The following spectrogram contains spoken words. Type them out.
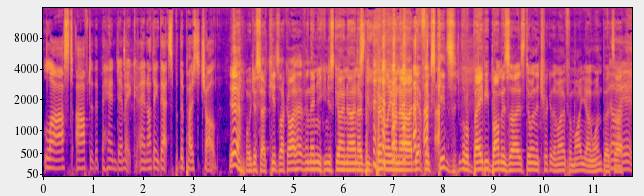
last after the pandemic. And I think that's the poster child. Yeah, or just have kids like I have, and then you can just go and uh, no, be permanently on uh, Netflix Kids. Little baby bum is, uh, is doing the trick at the moment for my young one, but Oh, uh, yeah,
